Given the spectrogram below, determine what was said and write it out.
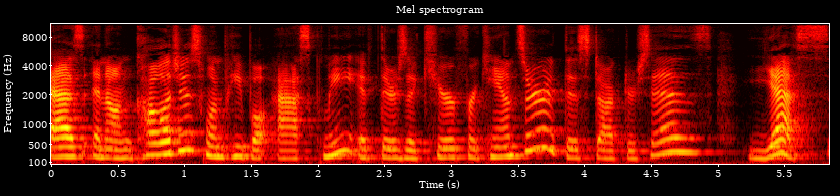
As an oncologist, when people ask me if there's a cure for cancer, this doctor says, yes,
